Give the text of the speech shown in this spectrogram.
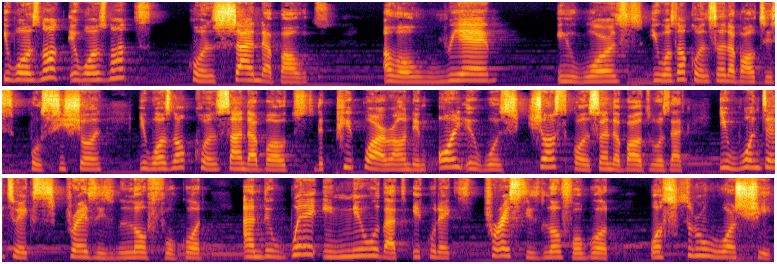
It was not. It was not concerned about our where he was. He was not concerned about his position. He was not concerned about the people around him. All he was just concerned about was that he wanted to express his love for God. And the way he knew that he could express his love for God was through worship.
